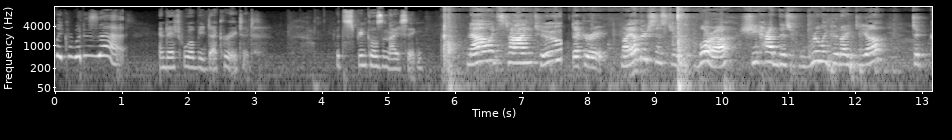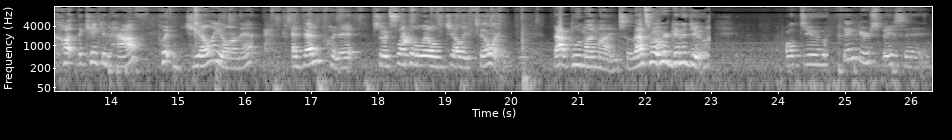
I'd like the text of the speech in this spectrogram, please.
Like, what is that? And it will be decorated with sprinkles and icing. Now it's time to decorate. My other sister, Laura, she had this really good idea to cut the cake in half, put jelly on it, and then put it so it's like a little jelly filling. That blew my mind, so that's what we're gonna do. I'll do finger spacing.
